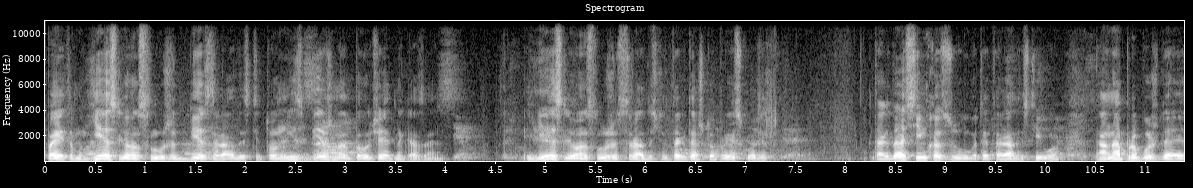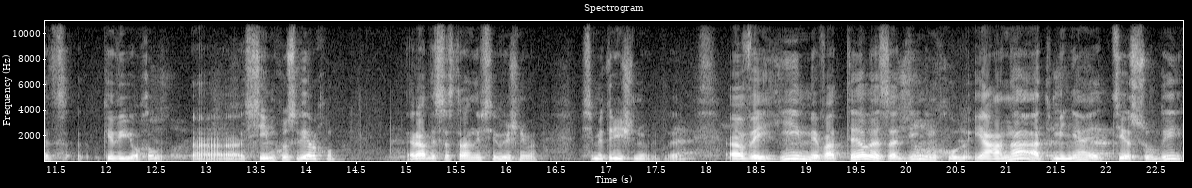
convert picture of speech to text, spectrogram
Поэтому, если он служит без радости, то он неизбежно получает наказание. Если он служит с радостью, тогда что происходит? Тогда симхазу, вот эта радость его, она пробуждает кавиохал, э, симху сверху, радость со стороны Всевышнего, симметричную. Да? И она отменяет те суды,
